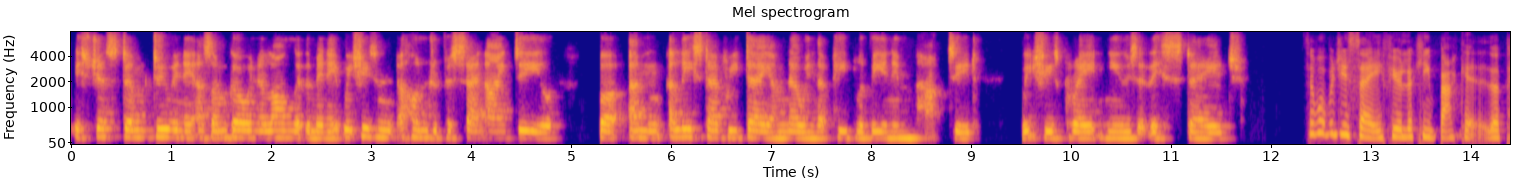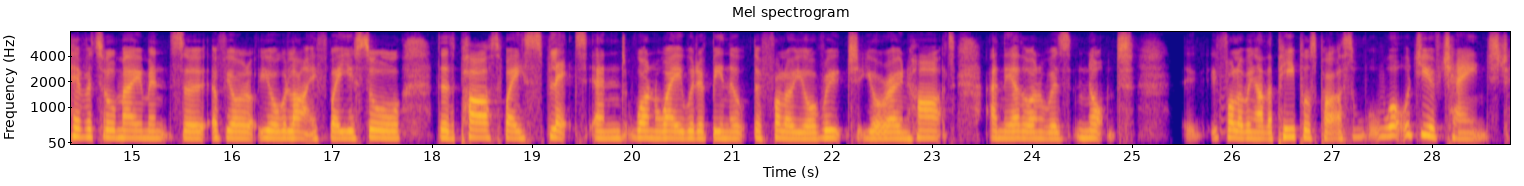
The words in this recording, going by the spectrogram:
It's just um, doing it as I'm going along at the minute, which isn't 100% ideal. But um, at least every day I'm knowing that people are being impacted, which is great news at this stage. So, what would you say if you're looking back at the pivotal moments of your your life where you saw the pathway split, and one way would have been the, the follow your route, your own heart, and the other one was not uh, following other people's paths? What would you have changed?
